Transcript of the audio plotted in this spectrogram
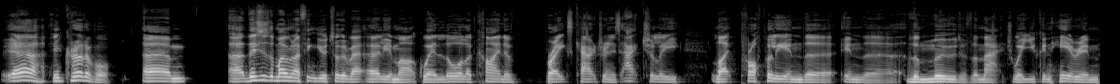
Yeah, incredible. Um, uh, this is the moment I think you were talking about earlier, Mark, where Lawler kind of breaks character and is actually like properly in the in the the mood of the match, where you can hear him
